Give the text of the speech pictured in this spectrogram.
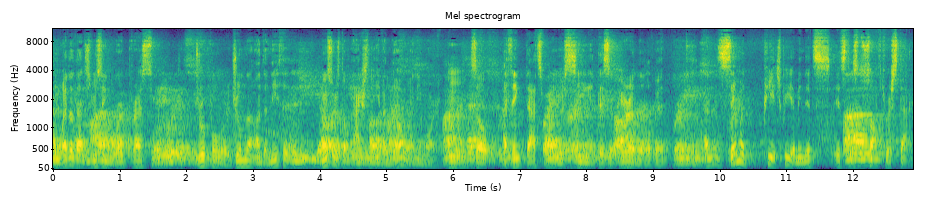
And whether that's using WordPress or Drupal or Joomla underneath it, users don't actually even know anymore. Mm. So I think that's why you're seeing it disappear a little bit. And same with PHP. I mean, it's it's the software stack.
